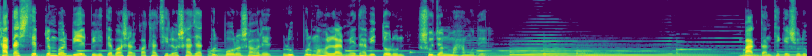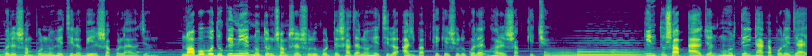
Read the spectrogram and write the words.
সাতাশ সেপ্টেম্বর বিয়ের পিড়িতে বসার কথা ছিল শাহজাদপুর পৌর শহরের রূপপুর মহল্লার মেধাবী তরুণ সুজন মাহমুদের। বাগদান থেকে শুরু করে সম্পূর্ণ হয়েছিল বিয়ের সকল আয়োজন। নববধূকে নিয়ে নতুন সংসার শুরু করতে সাজানো হয়েছিল আসবাব থেকে শুরু করে ঘরের সবকিছু। কিন্তু সব আয়োজন মুহূর্তেই ঢাকা পড়ে যায়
